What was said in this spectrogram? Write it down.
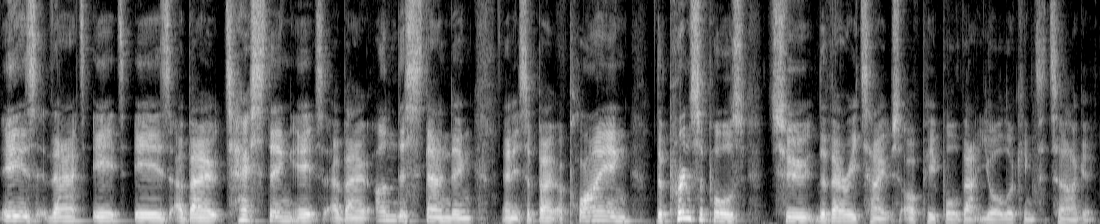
is that it is about testing, it's about understanding, and it's about applying the principles to the very types of people that you're looking to target.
